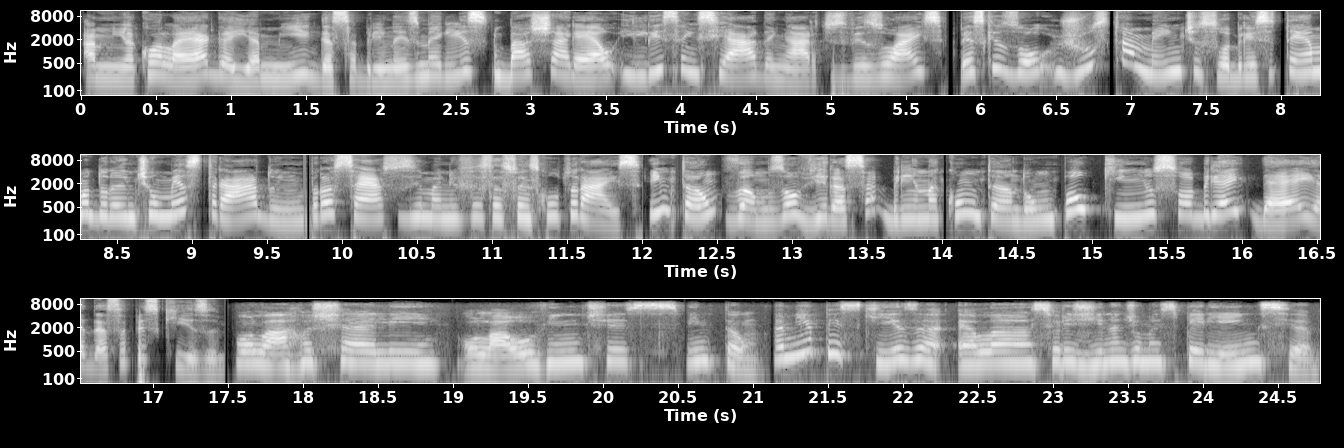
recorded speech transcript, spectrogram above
a minha colega e amiga Sabrina Esmeris, bacharel e licenciada em artes visuais, pesquisou justamente sobre esse tema durante um mestrado em processos e manifestações culturais. Então, vamos ouvir a Sabrina contando um pouquinho sobre a ideia dessa pesquisa. Olá, Rochelle. Olá, ouvintes. Então, a minha pesquisa, ela se origina de uma experiência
